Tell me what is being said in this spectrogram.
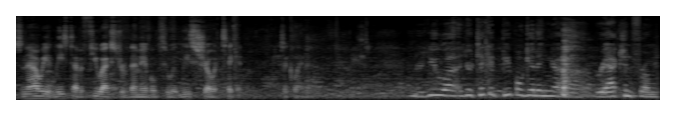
So now we at least have a few extra of them able to at least show a ticket to claim it. Are you, uh, your ticket people getting uh, reaction from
